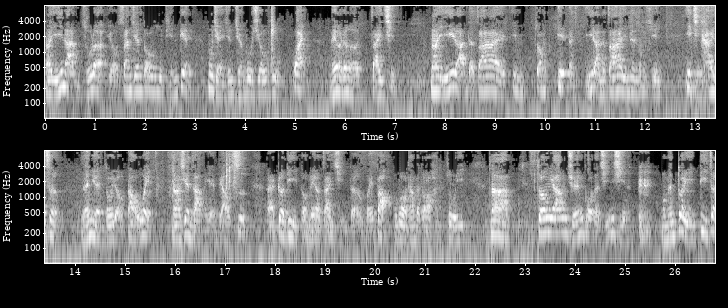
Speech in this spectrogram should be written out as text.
那宜兰除了有三千多户停电，目前已经全部修复外，没有任何灾情。那宜兰的灾害应中宜宜兰的灾害应变中心一级开设，人员都有到位。那现场也表示，呃，各地都没有灾情的回报，不过他们都很注意。那中央全国的情形，我们对于地震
